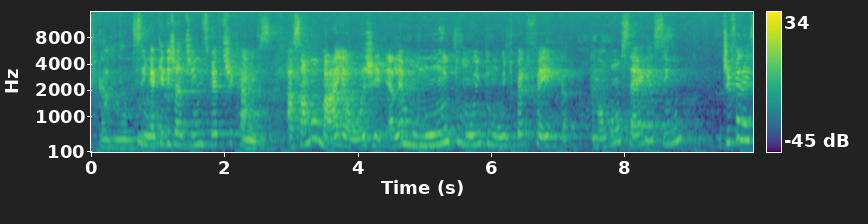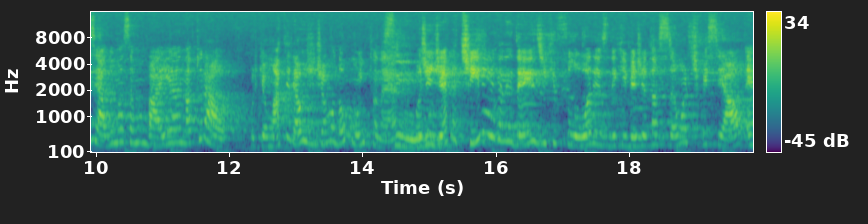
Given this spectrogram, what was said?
Fica lindo. Sim, aqueles jardins verticais. A samambaia hoje, ela é muito, muito, muito perfeita. Tu não consegue, assim, diferenciar de uma samambaia natural. porque o material hoje em dia mudou muito, né? Sim. Hoje em dia tirem aquela ideia de que flores, de que vegetação artificial é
